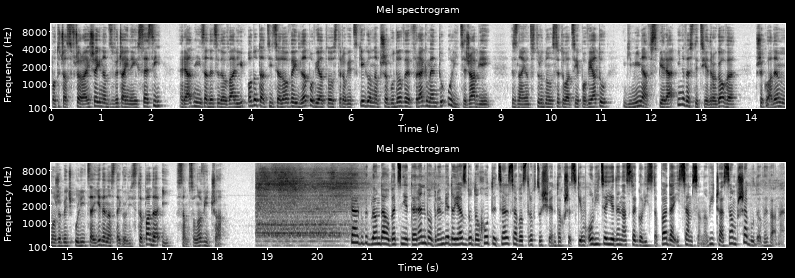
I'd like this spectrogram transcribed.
Podczas wczorajszej nadzwyczajnej sesji radni zadecydowali o dotacji celowej dla powiatu ostrowieckiego na przebudowę fragmentu ulicy Żabiej. Znając trudną sytuację powiatu, gmina wspiera inwestycje drogowe. Przykładem może być ulica 11 listopada i Samsonowicza. Tak wygląda obecnie teren w obrębie dojazdu do Huty Celsa w Ostrowcu Świętokrzyskim. Ulice 11 listopada i Samsonowicza są przebudowywane.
